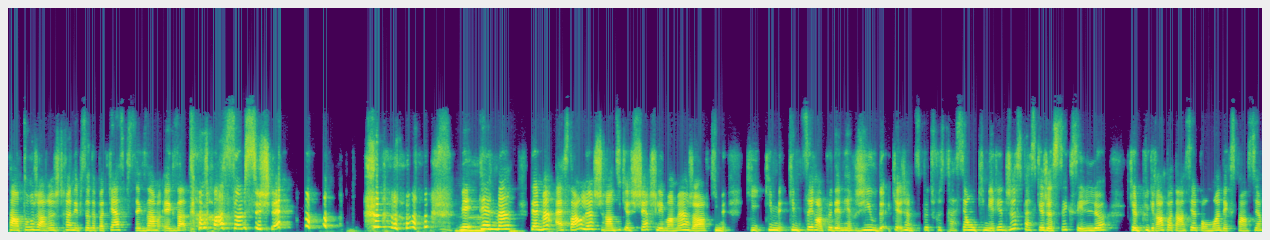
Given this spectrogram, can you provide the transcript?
Tantôt, j'ai enregistré un épisode de podcast, puis c'est exactement ça le sujet. Mais mm. tellement, tellement, à cette heure-là, je suis rendue que je cherche les moments genre qui me, qui, qui me, qui me tirent un peu d'énergie ou de, que j'ai un petit peu de frustration ou qui méritent juste parce que je sais que c'est là qu'il y a le plus grand potentiel pour moi d'expansion.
